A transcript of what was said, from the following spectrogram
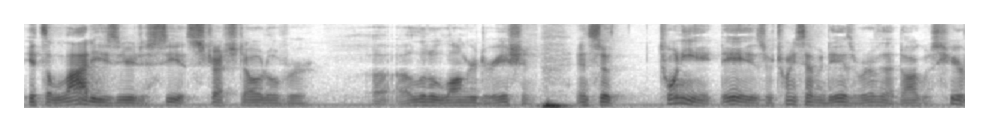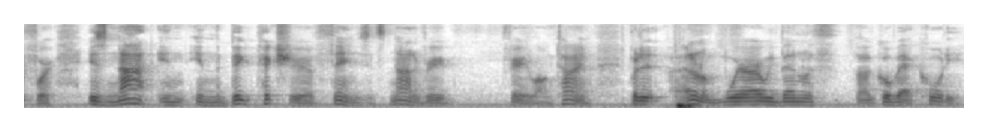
It's a lot easier to see it stretched out over a, a little longer duration. And so 28 days or 27 days or whatever that dog was here for is not in, in the big picture of things. It's not a very, very long time. But it, I don't know, where are we been with uh, Go Back Cody?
